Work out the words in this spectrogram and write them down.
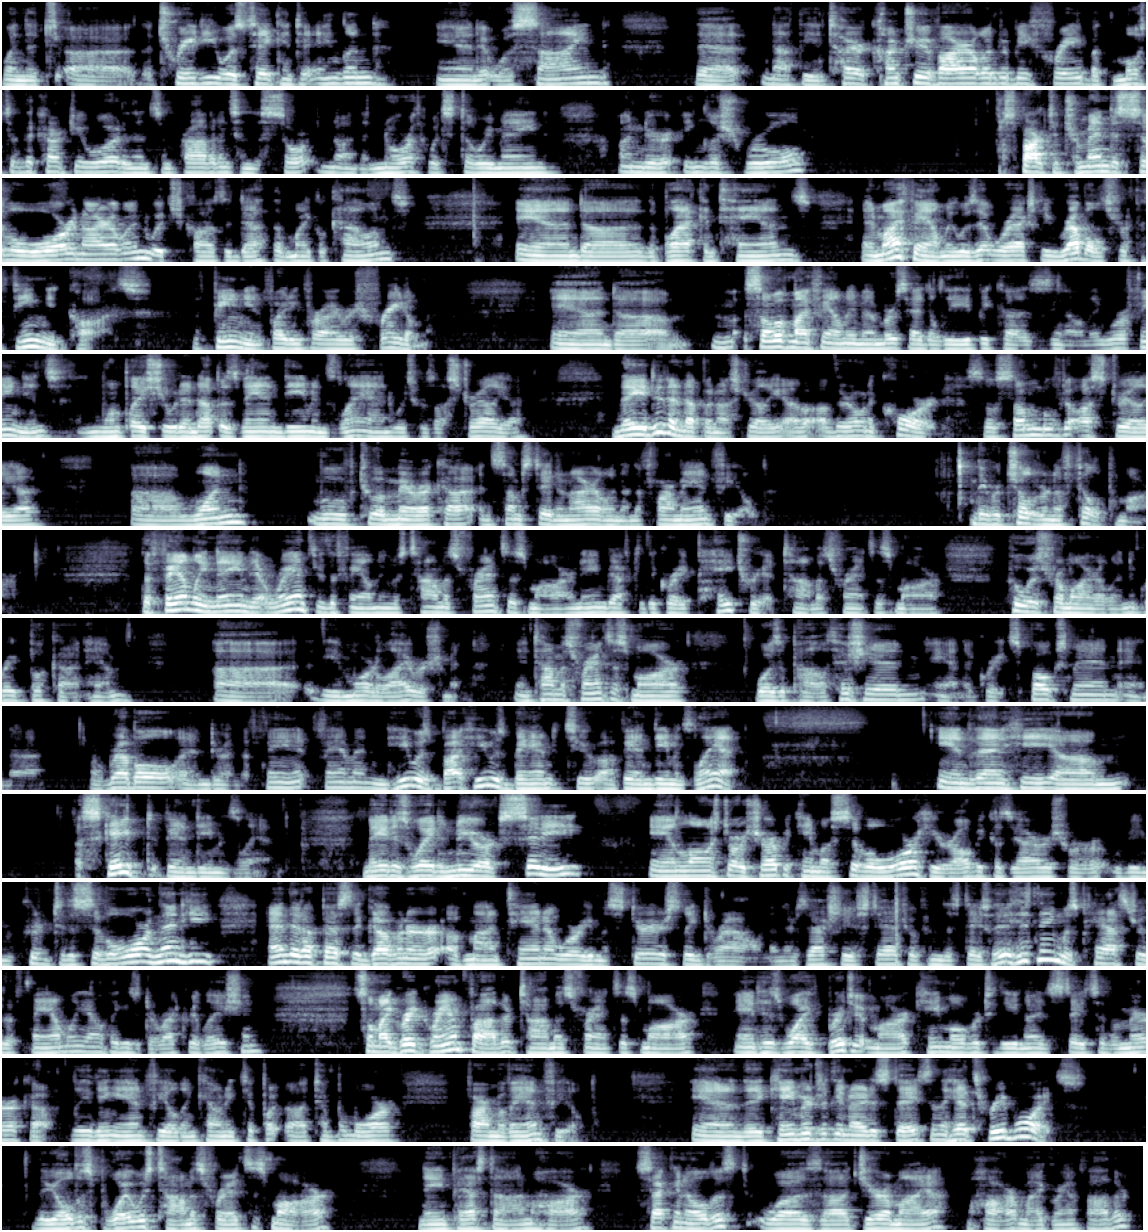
when the uh, the treaty was taken to England and it was signed that not the entire country of Ireland would be free, but most of the country would, and then some province in the, sort, no, the north would still remain under English rule sparked a tremendous civil war in Ireland, which caused the death of Michael Collins. and uh, the Black and Tans. And my family was that were actually rebels for the Fenian cause, the Fenian fighting for Irish freedom. And um, some of my family members had to leave because you know they were Fenians. And one place you would end up is Van Diemen's Land, which was Australia. And they did end up in Australia of, their own accord. So some moved to Australia. Uh, one moved to America, and some stayed in Ireland on the farm Anfield. They were children of Philip Marr. The family name that ran through the family was Thomas Francis Meagher, named after the great patriot Thomas Francis Meagher, who was from Ireland, a great book on him, uh, The Immortal Irishman. And Thomas Francis Meagher was a politician and a great spokesman and a, a rebel. And during the famine, and he was he was banned to uh, Van Diemen's Land, and then he um, escaped Van Diemen's Land, made his way to New York City, and long story short, became a Civil War hero because the Irish were, being recruited to the Civil War. And then he ended up as the governor of Montana, where he mysteriously drowned. And there's actually a statue of him this day. So his name was passed through the family. I don't think he's a direct relation. So my great grandfather, Thomas Francis Marr, and his wife, Bridget Marr, came over to the United States of America, leaving Anfield in County uh, Templemore, farm of Anfield. And they came here to the United States and they had three boys. The oldest boy was Thomas Francis Marr name passed on, Mahar. Second oldest was uh, Jeremiah Mahar, my grandfather.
